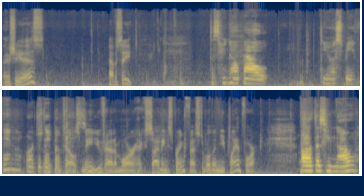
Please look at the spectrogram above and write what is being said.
There she is. Have a seat. Does he know about the USB thing, or did they Something both? tells me you've had a more exciting spring festival than you planned for. Uh, does he know?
